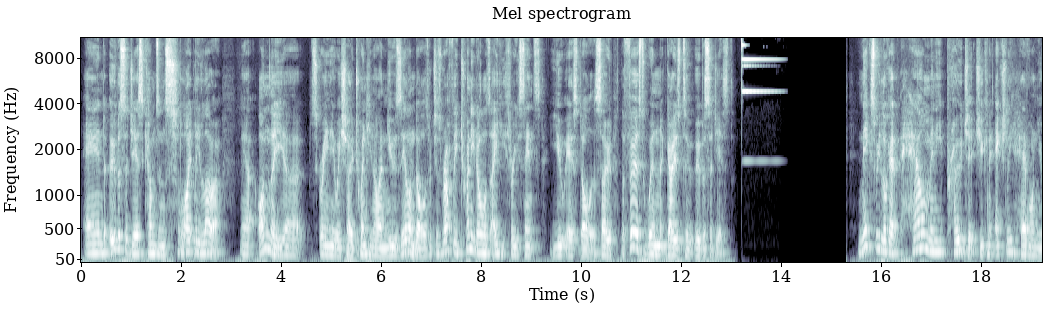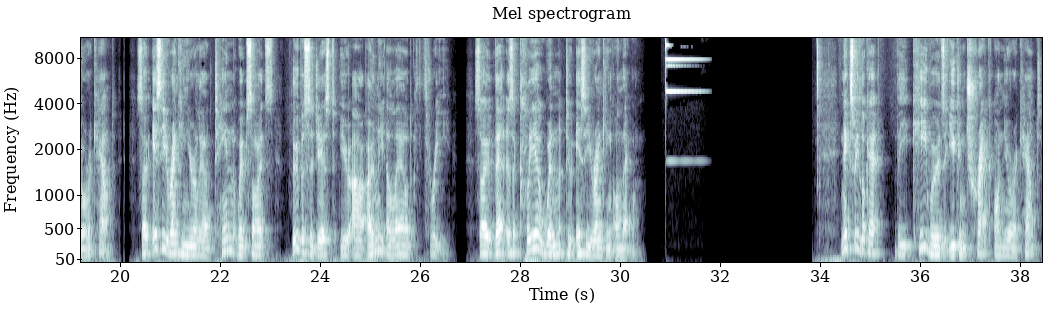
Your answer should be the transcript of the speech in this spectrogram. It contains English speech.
and Ubersuggest comes in slightly lower. Now, on the uh, screen here, we show 29 New Zealand dollars, which is roughly $20.83 US dollars. So the first win goes to Ubersuggest. Next, we look at how many projects you can actually have on your account. So SE ranking, you're allowed 10 websites. Ubersuggest, you are only allowed three. So that is a clear win to SE ranking on that one. Next, we look at the keywords that you can track on your account.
